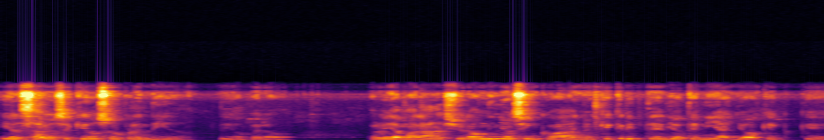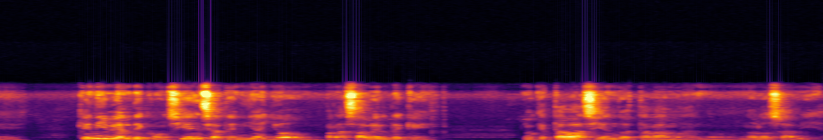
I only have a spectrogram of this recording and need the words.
y el sabio se quedó sorprendido. Dijo, pero, pero yo era un niño de cinco años, ¿qué criterio tenía yo? ¿Qué, qué, nivel de conciencia tenía yo para saber de que lo que estaba haciendo estaba mal? No, lo sabía.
